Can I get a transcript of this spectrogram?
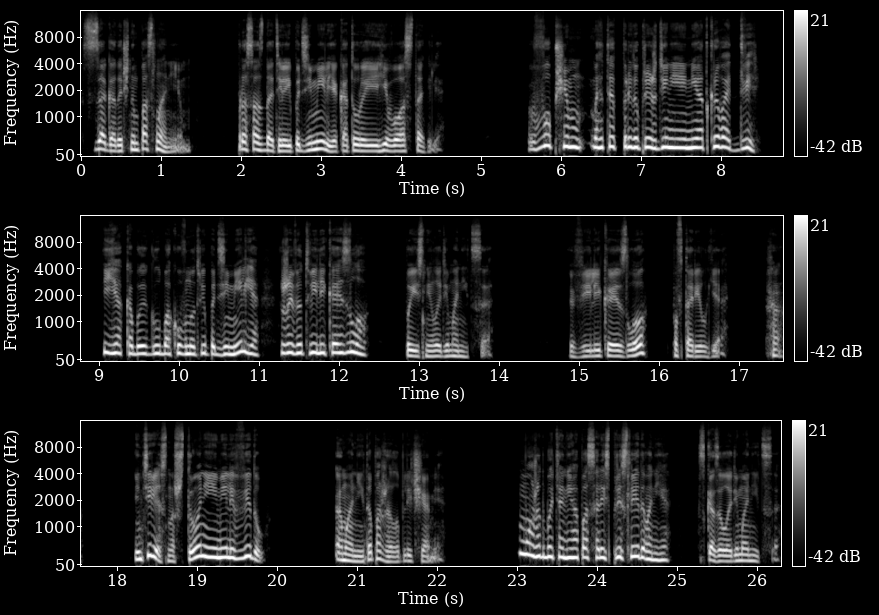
с загадочным посланием. Про создателей подземелья, которые его оставили. В общем, это предупреждение не открывать дверь. Якобы глубоко внутри подземелья живет великое зло, пояснила демоница. Великое зло? повторил я. Ха. Интересно, что они имели в виду? Аманита пожала плечами. Может быть, они опасались преследования, сказала демоница.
